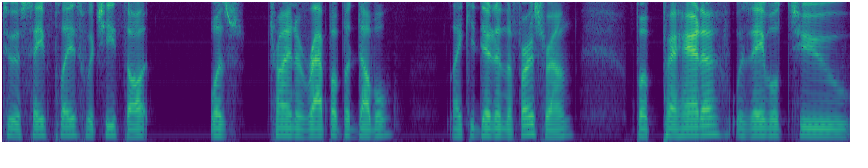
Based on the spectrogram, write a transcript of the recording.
to a safe place, which he thought was trying to wrap up a double like he did in the first round. But Pereira was able to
